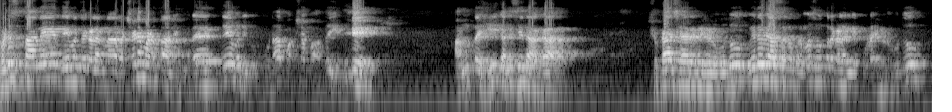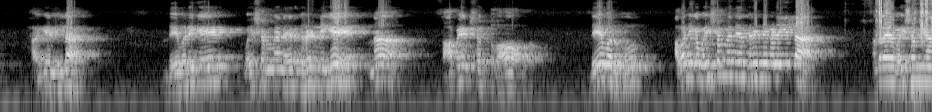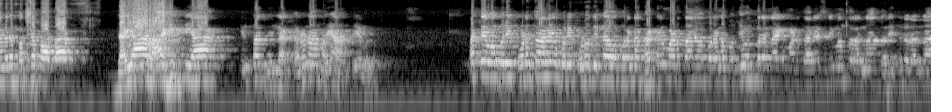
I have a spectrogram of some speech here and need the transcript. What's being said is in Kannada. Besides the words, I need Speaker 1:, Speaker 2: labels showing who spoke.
Speaker 1: ಹೊಡಿಸ್ತಾನೆ, ದೇವತೆಗಳನ್ನ ರಕ್ಷಣೆ ಮಾಡ್ತಾನೆ ಅಂದ್ರೆ ದೇವರಿಗೂ ಕೂಡ ಪಕ್ಷಪಾತ ಇದೆ. ಅಂತ ಹೀಗೆ ಅನಿಸಿದಾಗ ಶುಕಾಚಾರ್ಯರು ಹೇಳುವುದು, ವೇದವ್ಯಾಸರು ಬ್ರಹ್ಮಸೂತ್ರಗಳಲ್ಲಿ ಕೂಡ ಹೇಳುವುದು ಹಾಗೇನಿಲ್ಲ. ದೇವರಿಗೆ, ವೈಷಮ್ಯ ನೈರ್ಘಣ್ಣಿಗೆ ನ ಸಾಪೇಕ್ಷತ್ವ. ದೇವರು ಅವನಿಗೆ ವೈಷಮ್ಯ ನಿರ್ಘಣ್ಯಗಳೇ ಇಲ್ಲ. ಅಂದ್ರೆ ವೈಷಮ್ಯ ಅಂದ್ರೆ ಪಕ್ಷಪಾತ ದಯಾರಾಹಿತ್ಯ ಇಂಥದ್ದಿಲ್ಲ, ಕರುಣಾಮಯ ದೇವರು. ಮತ್ತೆ ಒಬ್ಬರಿಗೆ ಕೊಡ್ತಾನೆ, ಒಬ್ಬರಿಗೆ ಕೊಡೋದಿಲ್ಲ, ಒಬ್ಬರನ್ನ ಭಟ್ರು ಮಾಡ್ತಾನೆ, ಒಬ್ಬರನ್ನ ಬುದ್ಧಿವಂತರನ್ನಾಗಿ ಮಾಡ್ತಾನೆ, ಶ್ರೀಮಂತರನ್ನ, ದರಿದ್ರರನ್ನ,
